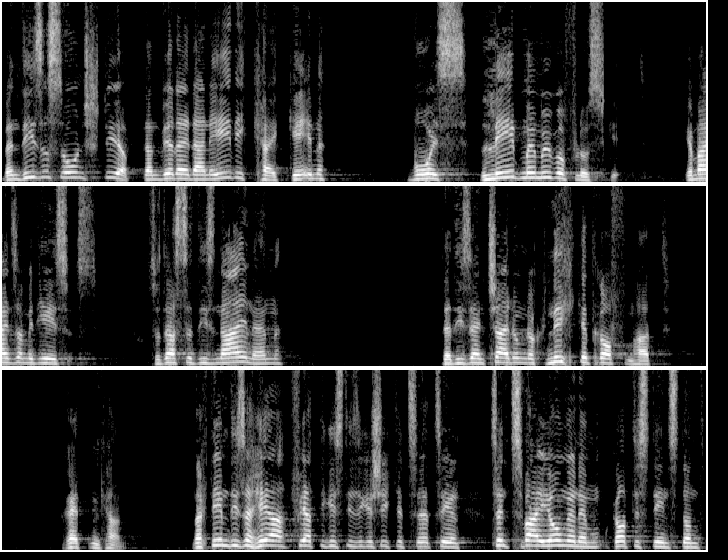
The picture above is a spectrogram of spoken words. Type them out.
wenn dieser Sohn stirbt, dann wird er in eine Ewigkeit gehen, wo es Leben im Überfluss gibt, gemeinsam mit Jesus sodass er diesen einen, der diese Entscheidung noch nicht getroffen hat, retten kann. Nachdem dieser Herr fertig ist, diese Geschichte zu erzählen, sind zwei Jungen im Gottesdienst und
